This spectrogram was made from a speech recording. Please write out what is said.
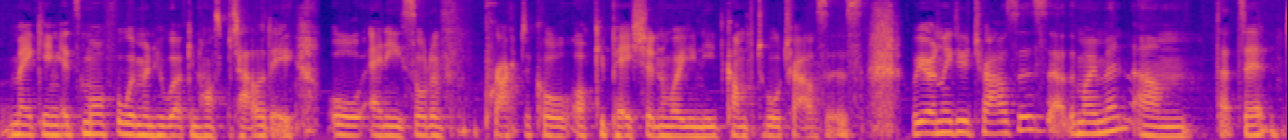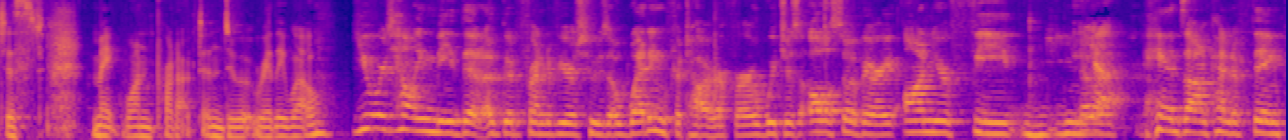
making it's more for women who work in hospitality or any sort of practical occupation where you need comfortable trousers. We only do trousers at the moment. Um, that's it. Just make one product and do it really well. You were telling me that a good friend of yours who's a wedding photographer, which is also a very on your feet, you know, Yeah. hands on kind of thing,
